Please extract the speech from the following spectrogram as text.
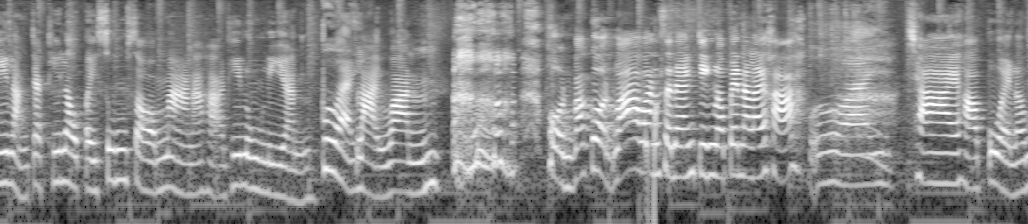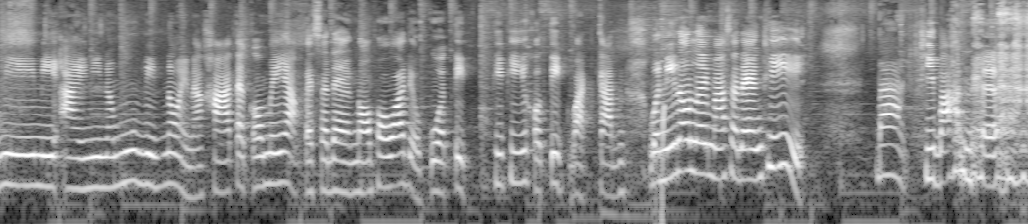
ดีหลังจากที่เราไปซุ่มซ้อมมานะคะ ที่โรงเรียน ป่วย หลายวัน ผลปรากฏว่าวันแสดงจริงเราเป็นอะไรคะ ป่วย ใช่ค่ะ ป่วยแล้วมีมีไอ มีน้ำมูกนิดหน่อยนะคะ แต่ก็ไม่อยากไปแสดงเนาะ เพราะว่าเดี๋ยวกลัวติดพี่ๆเขาติดหวัดกัน วันนี้เราเลยมาแสดงที่ บ้านที่บ้านแทน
